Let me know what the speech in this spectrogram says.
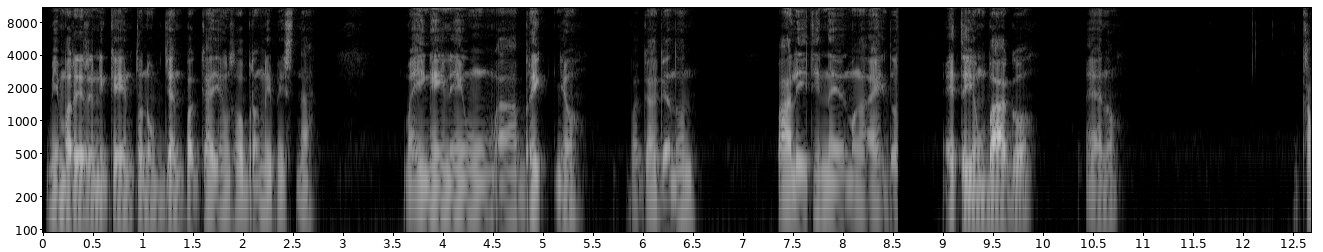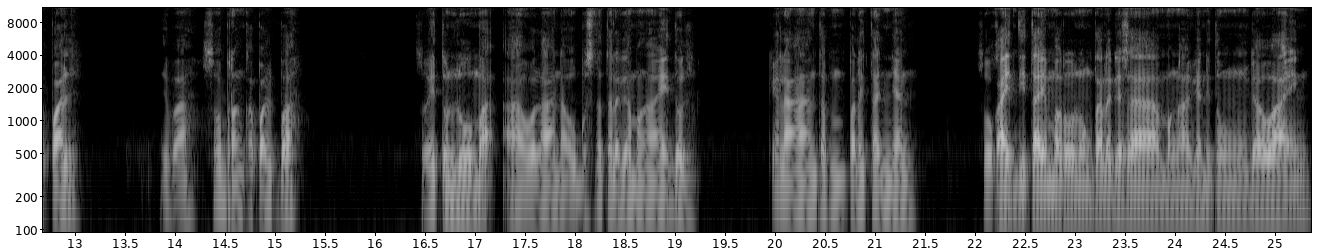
May maririnig kayong tunog dyan pagka yung sobrang nipis na. Maingay na yung ah, brake nyo. Pagka ganun. Palitin na yun mga idol. Ito yung bago. Ayan oh. Kapal. ba? Sobrang kapal pa. So itong luma, ah wala na, ubos na talaga mga idol. Kailangan natin palitan 'yan. So kahit di tayo marunong talaga sa mga ganitong gawain,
